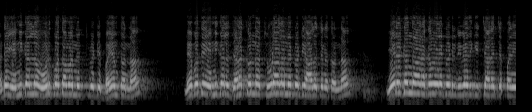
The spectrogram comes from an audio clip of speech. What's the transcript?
అంటే ఎన్నికల్లో ఓడిపోతామన్నటువంటి భయంతోనా లేకపోతే ఎన్నికలు జరగకుండా చూడాలన్నటువంటి ఆలోచనతోనా ఏ రకంగా రకమైనటువంటి నివేదిక ఇచ్చారని చెప్పని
